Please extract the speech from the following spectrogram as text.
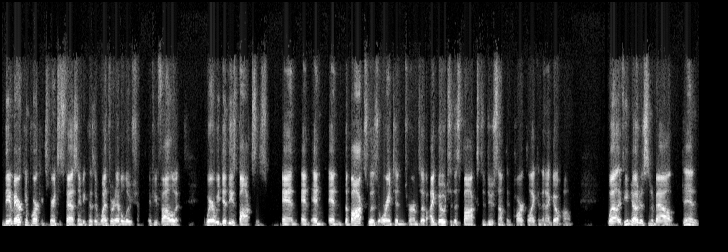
the American park experience is fascinating because it went through an evolution. If you follow it, where we did these boxes, and and and and the box was oriented in terms of I go to this box to do something park like, and then I go home. Well, if you notice in about then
